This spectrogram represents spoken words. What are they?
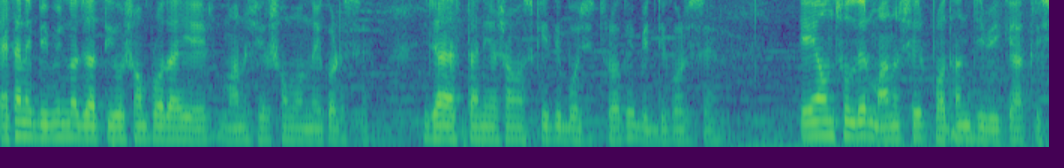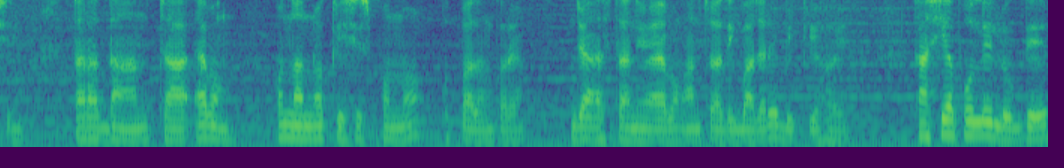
এখানে বিভিন্ন জাতীয় সম্প্রদায়ের মানুষের সমন্বয় ঘটেছে, যা স্থানীয় সংস্কৃতি বৈচিত্র্যকে বৃদ্ধি করেছে। এই অঞ্চলের মানুষের প্রধান জীবিকা কৃষি। তারা ধান, চা এবং অন্যান্য কৃষি পণ্য উৎপাদন করে। যা স্থানীয় এবং আন্তর্জাতিক বাজারে বিক্রি হয়। কাশিয়াপল্লীর লোকদের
